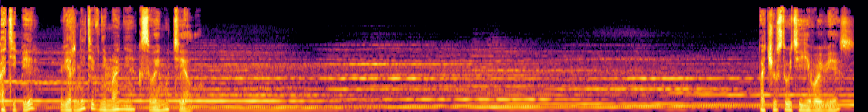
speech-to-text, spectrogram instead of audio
А теперь верните внимание к своему телу. Почувствуйте его вес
